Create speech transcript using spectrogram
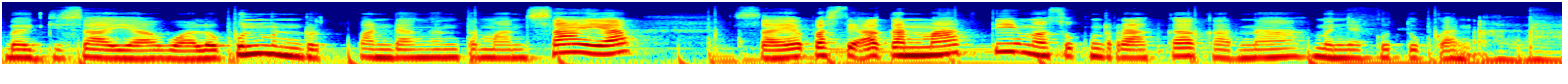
bagi saya, walaupun menurut pandangan teman saya, saya pasti akan mati masuk neraka karena menyekutukan Allah.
